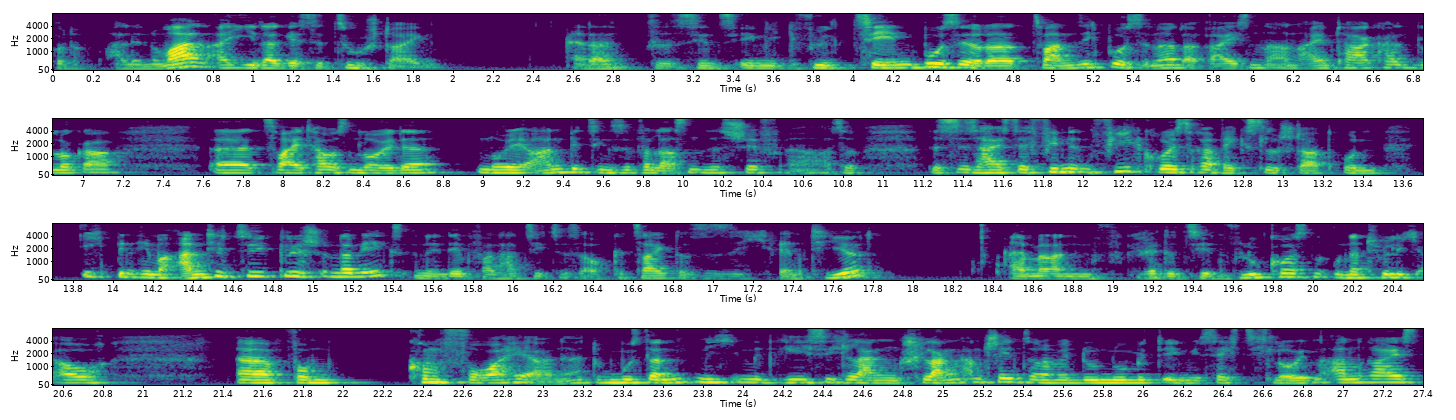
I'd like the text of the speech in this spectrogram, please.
oder alle normalen AIDA-Gäste zusteigen, ja, da sind es irgendwie gefühlt 10 Busse oder 20 Busse. Ne? Da reisen an einem Tag halt locker äh, 2000 Leute neu an, beziehungsweise verlassen das Schiff. Ja? Also das ist, heißt, da findet ein viel größerer Wechsel statt. Und ich bin immer antizyklisch unterwegs. Und in dem Fall hat sich das auch gezeigt, dass es sich rentiert. Einmal an den reduzierten Flugkosten und natürlich auch äh, vom Komfort her. Ne? Du musst dann nicht in riesig langen Schlangen anstehen, sondern wenn du nur mit irgendwie 60 Leuten anreist,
